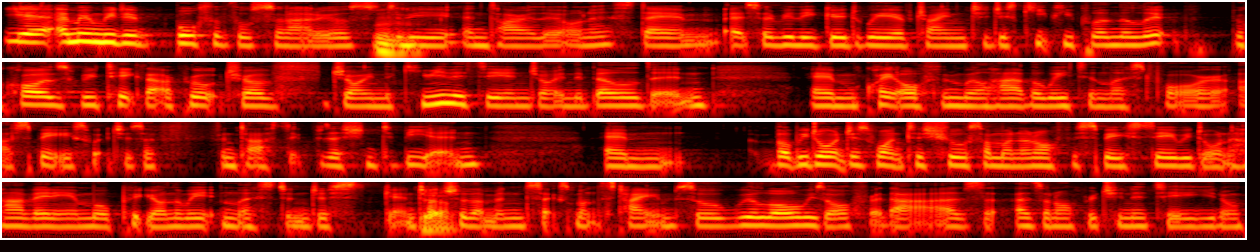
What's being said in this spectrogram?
Yeah, I mean, we do both of those scenarios, Mm-hmm. to be entirely honest. Um, it's a really good way of trying to just keep people in the loop because we take that approach of join the community and join the building. Um, quite often we'll have a waiting list for a space, which is a fantastic position to be in. Um, but we don't just want to show someone an office space, say we don't have any, and we'll put you on the waiting list and just get in touch Yeah. with them in six months' time. So we'll always offer that as as an opportunity. You know,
